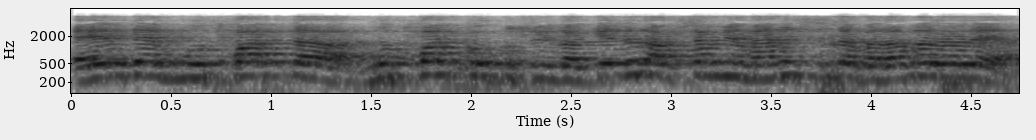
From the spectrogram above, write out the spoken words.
evde mutfakta mutfak kokusuyla gelir akşam yemeğini sizle beraber öyle yer.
